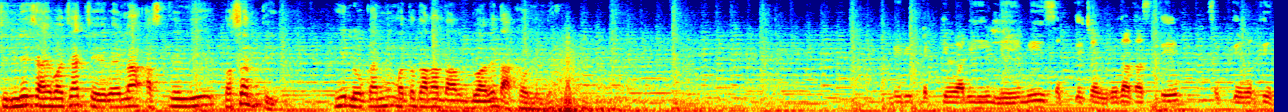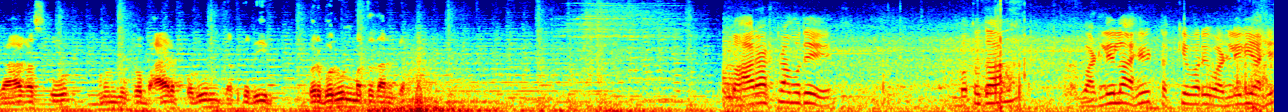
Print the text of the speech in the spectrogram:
शिंदे साहेबाच्या चेहऱ्याला असलेली पसंती ही लोकांनी मतदानाद्वारे दाखवलेली आहे. मेरी टक्केवारी ही नेहमी सत्तेच्या विरोधात असते सत्तेवरती राग असतो म्हणून लोक बाहेर पडून धडधडी भरभरून मतदान करतात. महाराष्ट्रामध्ये मतदान वाढलेलं आहे टक्केवारी वाढलेली आहे.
